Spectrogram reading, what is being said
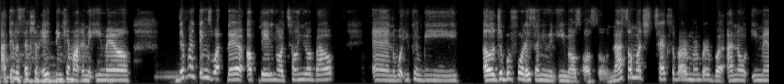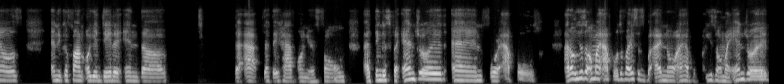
I think the Section Eight thing came out in the email, different things what they're updating or telling you about, and what you can be eligible for, they send you in emails also. Not so much text if I remember, but I know emails and you can find all your data in the the app that they have on your phone. I think it's for Android and for Apples. I don't use it on my Apple devices, but I know I have use it on my Android.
